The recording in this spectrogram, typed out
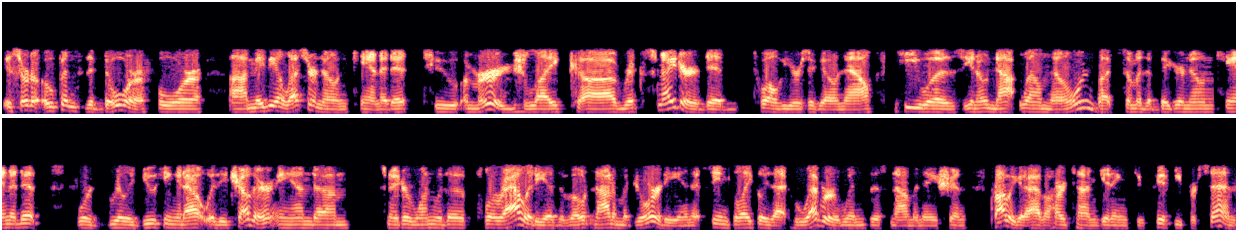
it sort of opens the door for uh, maybe a lesser known candidate to emerge like uh, Rick Snyder did 12 years ago now. He was, you know, not well known, but some of the bigger known candidates were really duking it out with each other. And um, Snyder won with a plurality of the vote, not a majority. And it seems likely that whoever wins this nomination probably going to have a hard time getting to 50%.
